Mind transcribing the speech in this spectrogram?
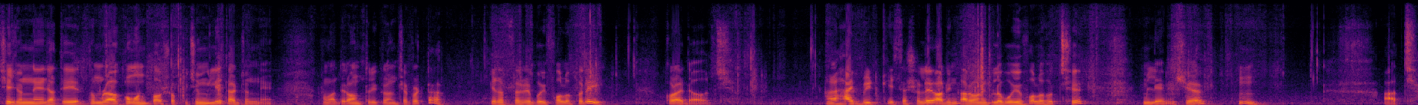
সেই জন্যে যাতে তোমরাও কমন পাও সব কিছু মিলিয়ে তার জন্যে আমাদের অন্তরীকরণ চ্যাপ্টারটা কেতাব স্যারের বই ফলো করেই করাই দেওয়া হচ্ছে। আর হাইব্রিড কেস আসলে অনেক আরও অনেকগুলো বইও ফলো হচ্ছে মিলিয়ে মিশিয়ে। হুম। আচ্ছা।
